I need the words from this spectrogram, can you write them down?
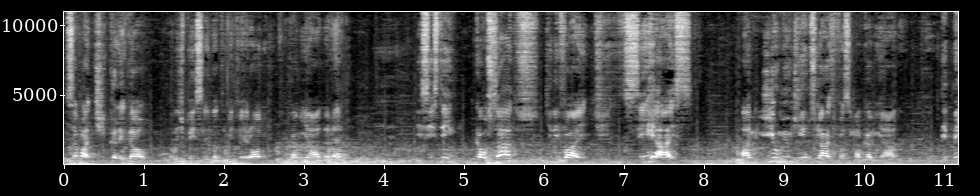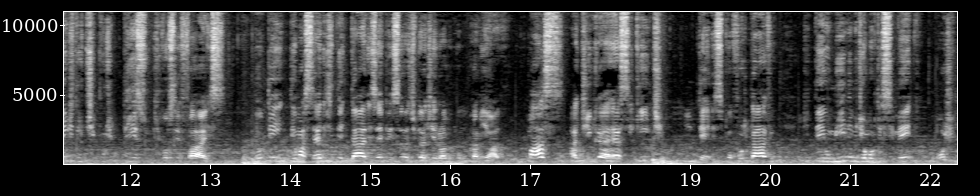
isso é uma dica legal quando a gente pensa em treinamento aeróbico, caminhada, né? Existem calçados que ele vai de 100 reais a mil, mil quinhentos reais para fazer uma caminhada. Depende do tipo de piso que você faz. Então tem, tem uma série de detalhes aí pensando na atividade aeróbica como caminhada. Mas a dica é a seguinte: um tênis confortável que tem o um mínimo de amortecimento. Hoje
